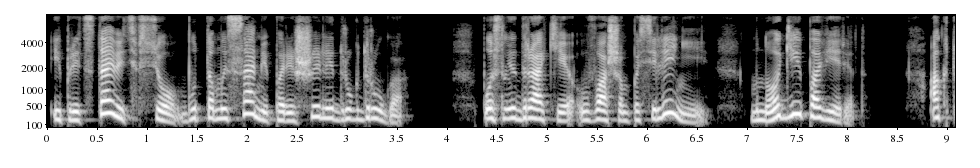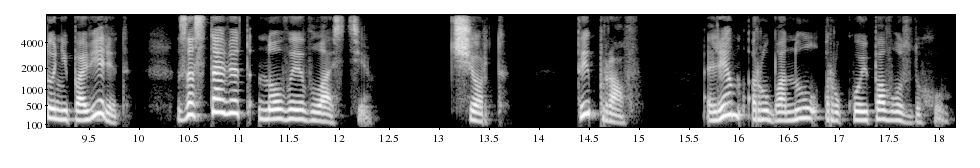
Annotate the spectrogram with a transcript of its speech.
И представить все, будто мы сами порешили друг друга. После драки в вашем поселении многие поверят. А кто не поверит, заставят новые власти. Черт, ты прав. Лем рубанул рукой по воздуху.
